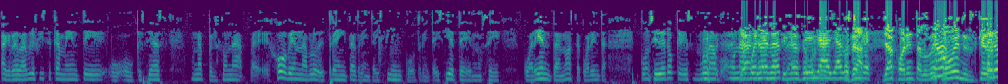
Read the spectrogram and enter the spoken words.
agradable físicamente o, que seas una persona eh, joven, hablo de 30, 35, 37, no sé, 40, ¿no? Hasta 40. Considero que es una, una buena edad. ya, ya, lo o sea, ya 40 lo ve joven, es que pero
